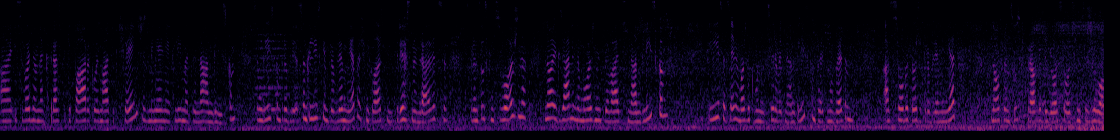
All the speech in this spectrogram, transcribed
А, и сегодня у меня как раз-таки пара Climatic Change, изменение климата на английском. С английским, с английским проблем нет, очень классно, интересно, нравится. С французским сложно, но экзамены можно сдавать на английском и со всеми можно коммуницировать на английском, поэтому в этом особо тоже проблем нет, но французский, правда, дается очень тяжело.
